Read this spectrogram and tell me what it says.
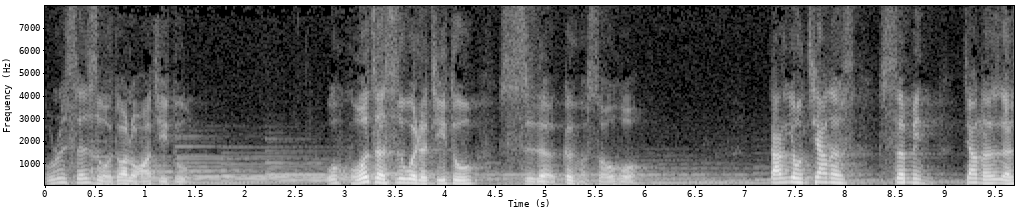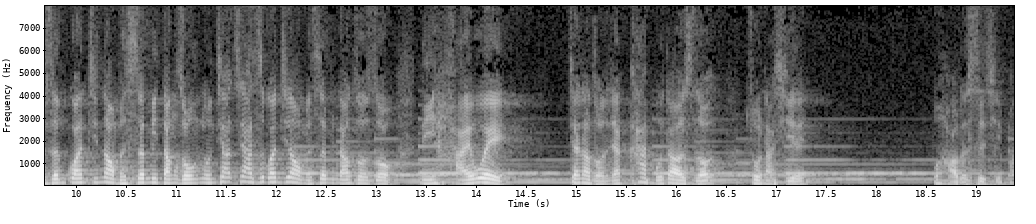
无论生死，我都要荣耀基督。我活着是为了基督。死的更有收获。当用这样的生命、这样的人生观进到我们生命当中，用价价值观进到我们生命当中的时候，你还会在那种人家看不到的时候做那些不好的事情吗？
